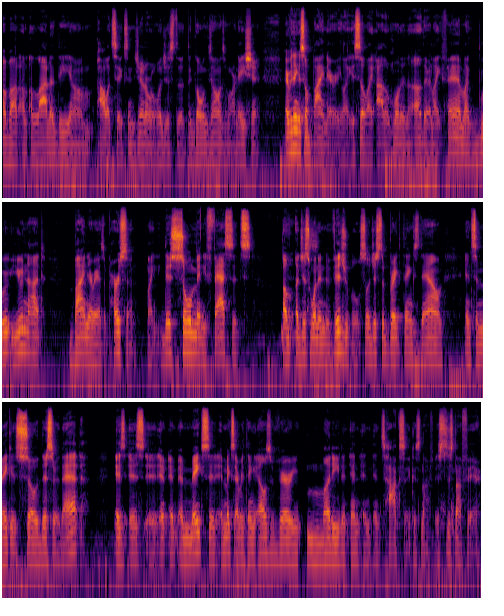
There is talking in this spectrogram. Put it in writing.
about a, a lot of the um, politics in general or just the, the goings ons of our nation. Everything is so binary. Like it's so like either one or the other. Like fam, like you're not binary as a person. Like there's so many facets of, yes. of just one individual. So just to break things down and to make it so this or that is is it, it, it, makes it it makes everything else very muddied and, and, and, and toxic. It's not it's just not fair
